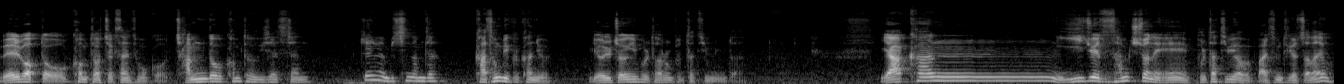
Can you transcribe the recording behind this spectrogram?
웰밥도 컴퓨터 책상에서 먹고 잠도 컴퓨터 의자에서 잔 게임에 미친 남자 가성비 극한율 열정이 불타오른 불타TV입니다. 약 한 2주에서 3주 전에 불타TV가 말씀드렸잖아요.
